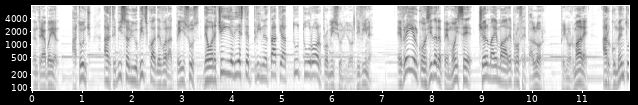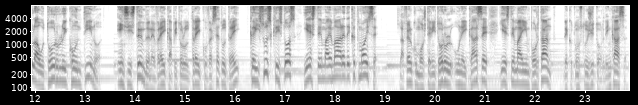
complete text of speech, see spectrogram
întreabă el. Atunci ar trebui să-L iubiți cu adevărat pe Isus, deoarece El este plinătatea tuturor promisiunilor divine. Evreii îl consideră pe Moise cel mai mare profet al lor. Prin urmare, argumentul autorului continuă, insistând în Evrei capitolul 3 cu versetul 3 că Isus Hristos este mai mare decât Moise. La fel cum moștenitorul unei case este mai important decât un slujitor din casă.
